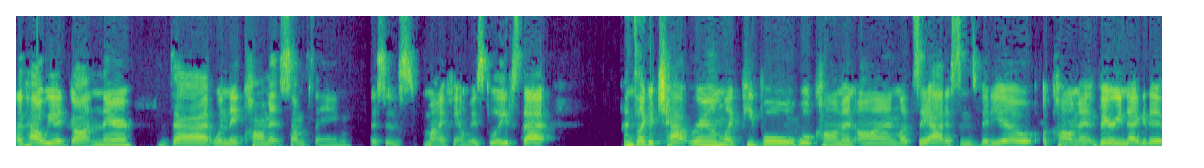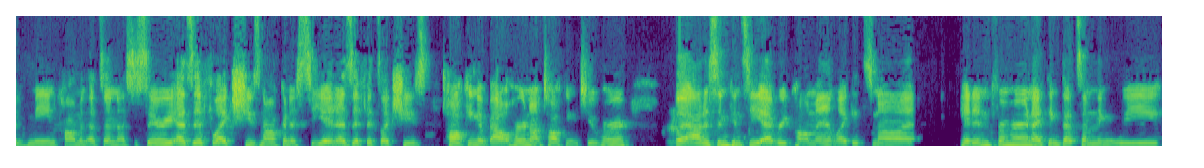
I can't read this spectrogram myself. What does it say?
of how we had gotten there that when they comment something this is my family's beliefs that it's like a chat room like people will comment on let's say addison's video a comment very negative mean comment that's unnecessary as if like she's not going to see it as if it's like she's talking about her not talking to her. But addison can see every comment like it's not hidden from her and i think that's something we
